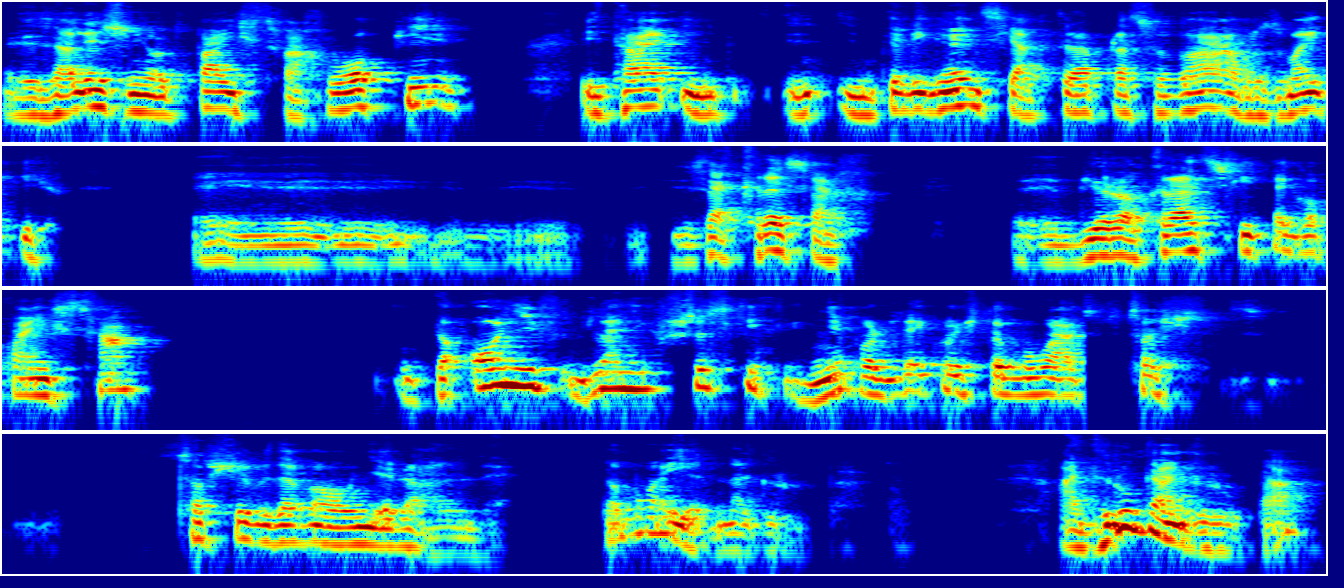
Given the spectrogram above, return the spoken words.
zależni od państwa chłopi i ta inteligencja, która pracowała w rozmaitych e, zakresach biurokracji tego państwa, to oni, dla nich wszystkich niepodległość to była coś, co się wydawało nierealne. To była jedna grupa. A druga grupa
